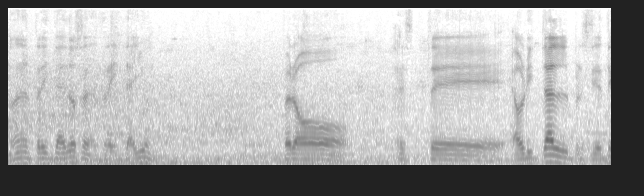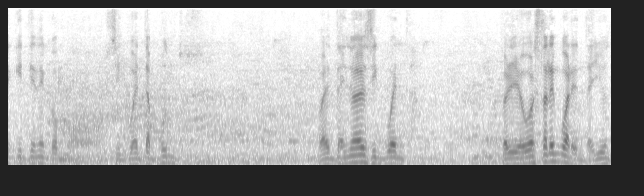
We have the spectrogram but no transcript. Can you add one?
No en el 32, en el 31. Pero este ahorita el presidente aquí tiene como 50 puntos. 49 50. Pero llegó a estar en 41.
